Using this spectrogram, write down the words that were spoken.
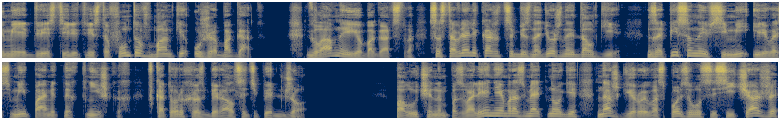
имеет 200 или 300 фунтов в банке, уже богат. Главное ее богатство составляли, кажется, безнадежные долги, записанные в семи или восьми памятных книжках, в которых разбирался теперь Джо. Полученным позволением размять ноги наш герой воспользовался сейчас же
